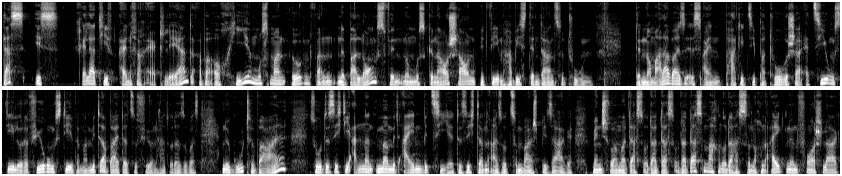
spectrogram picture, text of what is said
Das ist relativ einfach erklärt, aber auch hier muss man irgendwann eine Balance finden und muss genau schauen, mit wem habe ich es denn da zu tun. Denn normalerweise ist ein partizipatorischer Erziehungsstil oder Führungsstil, wenn man Mitarbeiter zu führen hat oder sowas, eine gute Wahl, so dass ich die anderen immer mit einbeziehe, dass ich dann also zum Beispiel sage, Mensch, wollen wir das oder das oder das machen oder hast du noch einen eigenen Vorschlag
